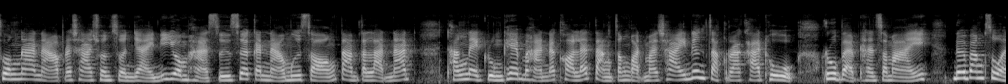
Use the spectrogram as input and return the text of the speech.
ช่วงหน้าหนาวประชาชนส่วนใหญ่นิยมหาซื้อเสื้อกันหนาวมือสองตามตลาดนัด ทั้งในกรุงเทพมหานครและต่างจังหวัดมาใช้เนื่องจากราคาถูก รูปแบบทันสมัย โดยบางส่วน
